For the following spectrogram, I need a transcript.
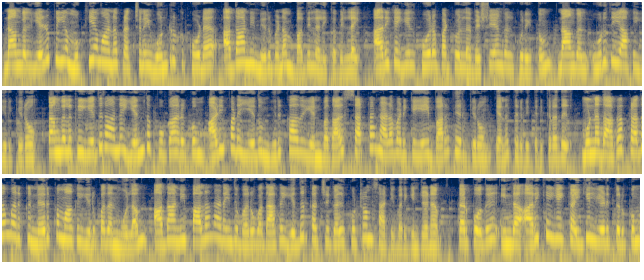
நாங்கள் எழுப்பிய முக்கியமான பிரச்சினை ஒன்றுக்கு கூட அதானி நிறுவனம் பதிலளிக்கவில்லை. அறிக்கையில் கூறப்பட்டுள்ள விஷயங்கள் குறித்தும் நாங்கள் உறுதியாக இருக்கிறோம். தங்களுக்கு எதிரான எந்த புகாருக்கும் அடிப்படை ஏதும் இருக்காது என்பதால் சட்ட நடவடிக்கையை வரவேற்கிறோம் என தெரிவித்திருக்கிறது. முன்னதாக பிரதமருக்கு நெருக்கமாக இருப்பதன் மூலம் அதானி பலனடைந்து வருவதாக எதிர்க்கட்சிகள் குற்றம் சாட்டி வருகின்றன. தற்போது இந்த அறிக்கையை கையில் எடுத்திருக்கும்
